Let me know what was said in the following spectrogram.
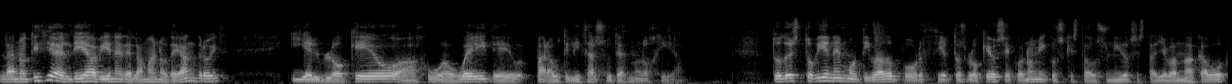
La noticia del día viene de la mano de Android y el bloqueo a Huawei para utilizar su tecnología. Todo esto viene motivado por ciertos bloqueos económicos que Estados Unidos está llevando a cabo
